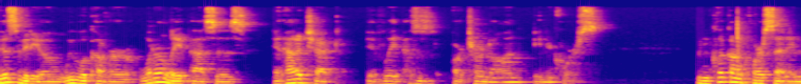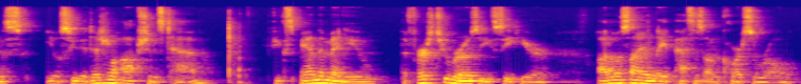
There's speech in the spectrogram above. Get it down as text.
this video, we will cover what are late passes and how to check if late passes are turned on in your course. When you click on course settings, you'll see the additional options tab. If you expand the menu, the first two rows that you see here, auto assign late passes on course enroll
